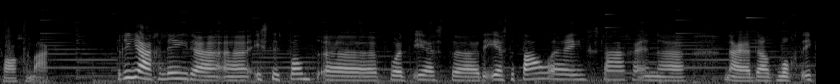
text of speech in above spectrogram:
van gemaakt. Drie jaar geleden is dit pand voor het eerst de eerste paal ingeslagen. En nou ja, dat mocht ik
